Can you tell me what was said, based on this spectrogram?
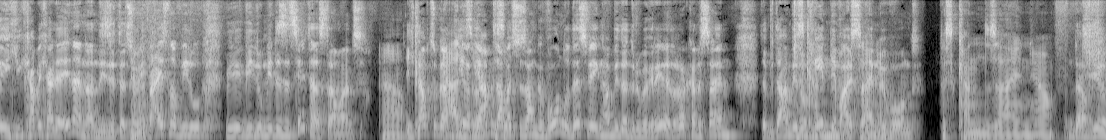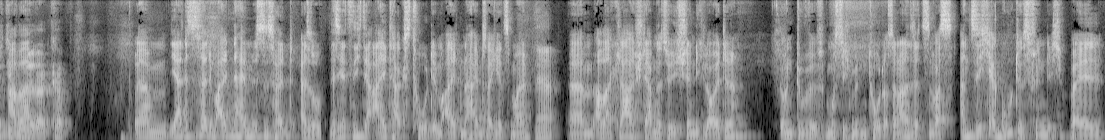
ich kann mich halt erinnern an die Situation. Ich weiß noch, wie du, wie, wie du mir das erzählt hast damals. Ja. Ich glaube sogar, Ja, wir, das wir war- haben damals zusammen gewohnt und deswegen haben wir darüber geredet, oder? Kann es sein? Da, da haben wir Das doch neben dem Altenheim sein, ja. gewohnt. Das kann sein, ja. Und Da haben wir doch die Aber- Bude da gehabt. Ähm, ja, das ist halt im Altenheim ist es halt, also das ist jetzt nicht der Alltagstod im Altenheim, sag ich jetzt mal. Ja. Ähm, aber klar, sterben natürlich ständig Leute und du musst dich mit dem Tod auseinandersetzen, was an sich ja gut ist, finde ich, weil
